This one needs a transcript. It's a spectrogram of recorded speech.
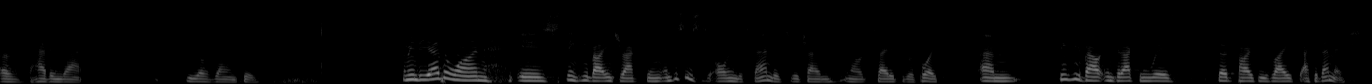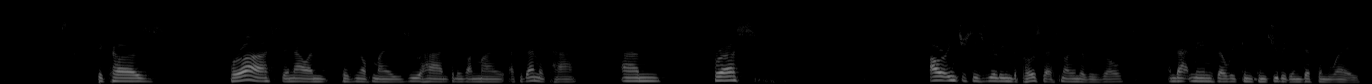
of having that seal of guarantee. I mean, the other one is thinking about interacting, and this is all in the standards, which I'm you know, excited to report, um, thinking about interacting with third parties like academics. Because for us, and now I'm taking off my zoo hat and putting on my academic hat, um, for us, our interest is really in the process, not in the result. And that means that we can contribute in different ways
